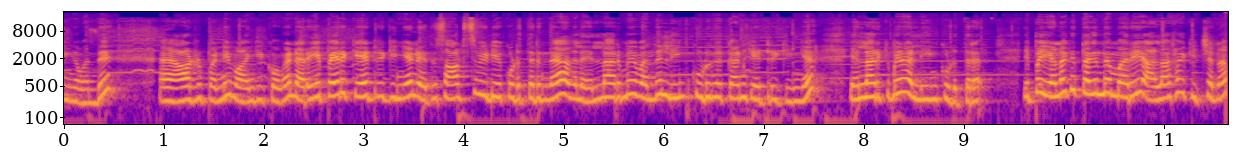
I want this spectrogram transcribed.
நீங்கள் வந்து ஆர்டர் பண்ணி வாங்கிக்கோங்க. நிறைய பேர் கேட்டிருக்கீங்க. நேற்று ஷார்ட்ஸ் வீடியோ கொடுத்துருந்தேன். அதில் எல்லாருமே வந்து லிங்க் கொடுங்கக்கான்னு கேட்டிருக்கீங்க. எல்லாருக்குமே நான் லிங்க் கொடுத்துறேன். இப்போ எனக்கு தகுந்த மாதிரி அழகாக கிச்சனை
